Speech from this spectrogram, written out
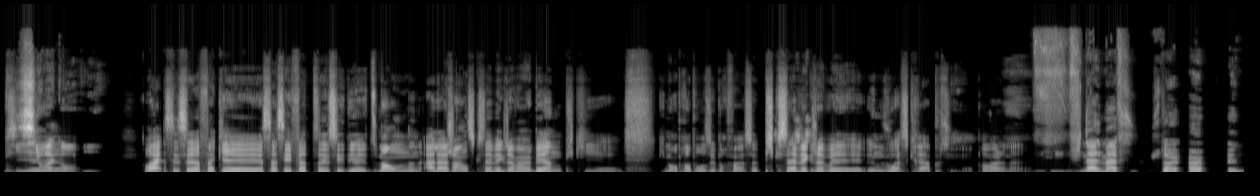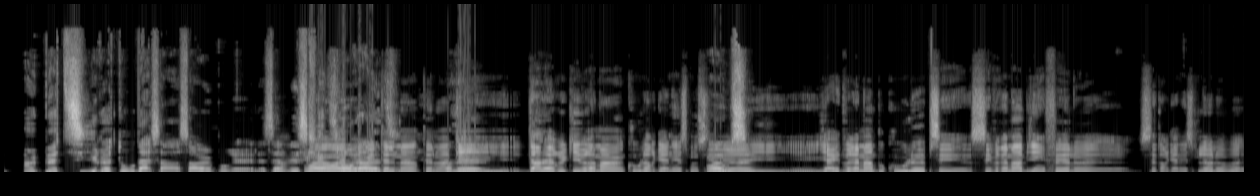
puis Mission euh, accomplie. Ouais c'est ça fait que ça s'est fait c'est du monde à l'agence qui savait que j'avais un ben puis qui euh, qui m'ont proposé pour faire ça puis qui savait que j'avais une voix scrap aussi là, probablement Finalement, c'est un, un, un petit retour d'ascenseur pour euh, le service Ouais, ouais, ben oui, tellement, tellement. Puis dans la rue, qui est vraiment un cool organisme aussi, Ouais, là, aussi. Il, il aide vraiment beaucoup là, c'est c'est vraiment bien fait là, euh, cet organisme-là. Là, Euh,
